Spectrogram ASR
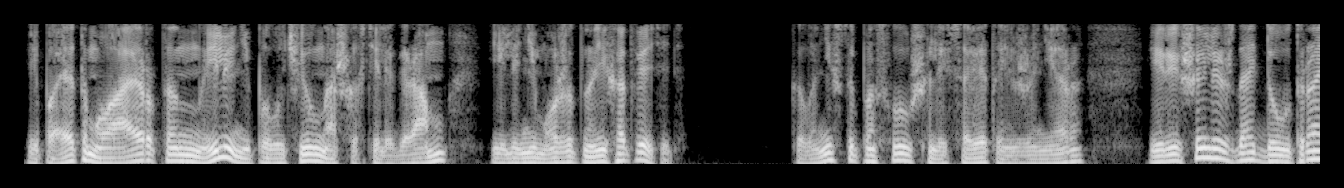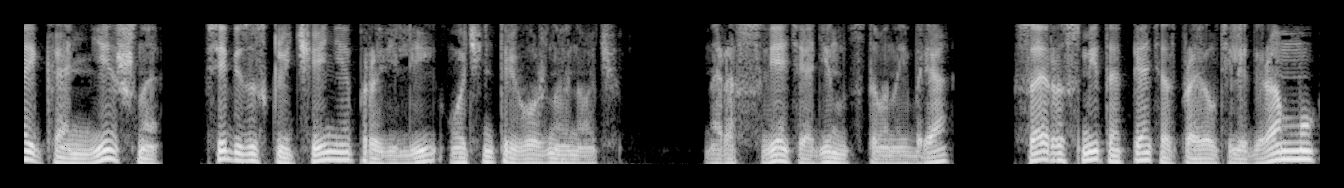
и поэтому Айртон или не получил наших телеграмм, или не может на них ответить. Колонисты послушали совета инженера и решили ждать до утра, и, конечно, все без исключения провели очень тревожную ночь. На рассвете 11 ноября Сайрос Смит опять отправил телеграмму,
